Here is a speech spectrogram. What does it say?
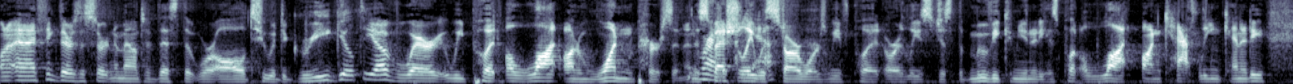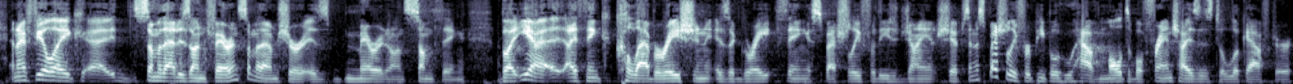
Well, and I think there's a certain amount of this that we're all to a degree guilty of, where we put a lot on one person, and Right, especially with. Star Wars, we've put, or at least just the movie community has put a lot on Kathleen Kennedy, and I feel like uh, some of that is unfair, and some of that I'm sure is merited on something. But yeah, I think collaboration is a great thing, especially for these giant ships, and especially for people who have multiple franchises to look after.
